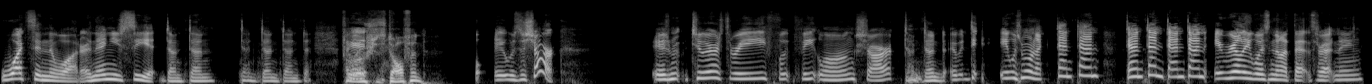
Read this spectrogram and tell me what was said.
What's in the water? And then you see it. Dun dun dun dun dun dun. Ferocious dolphin. It, it was a shark. It was two or three foot, feet long shark. Dun dun. dun. It, it was more like dun dun dun dun dun dun. It really was not that threatening.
